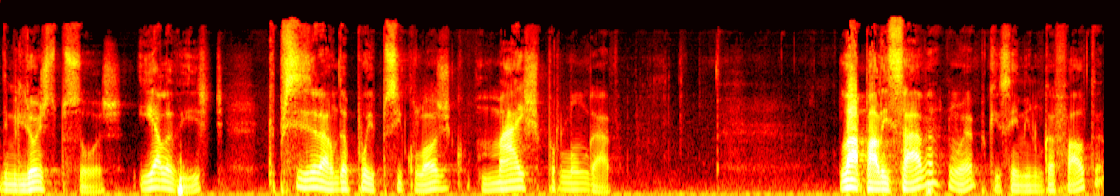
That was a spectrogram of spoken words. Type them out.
de milhões de pessoas. E ela diz que precisarão de apoio psicológico mais prolongado. Lá para a liçada, não é? Porque isso em mim nunca falta.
